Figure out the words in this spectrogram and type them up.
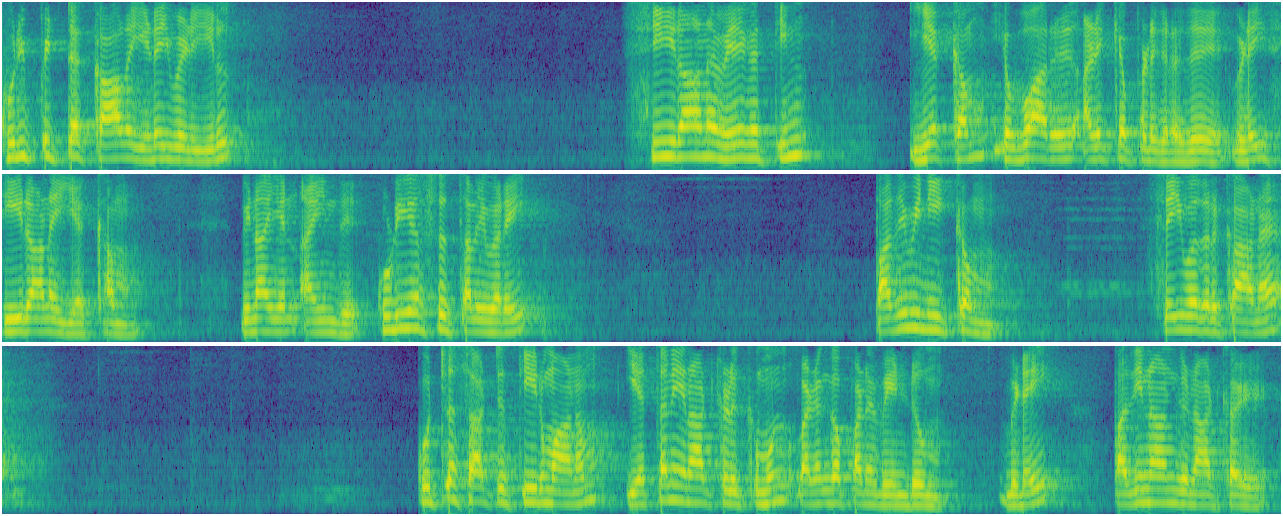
குறிப்பிட்ட கால இடைவெளியில் சீரான வேகத்தின் இயக்கம் எவ்வாறு அழைக்கப்படுகிறது? விடை சீரான இயக்கம். வினாயன் ஐந்து. குடியரசுத் தலைவரை பதவி நீக்கம் செய்வதற்கான குற்றச்சாட்டு தீர்மானம் எத்தனை நாட்களுக்கு முன் வழங்கப்பட வேண்டும்? விடை பதினான்கு நாட்கள்.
